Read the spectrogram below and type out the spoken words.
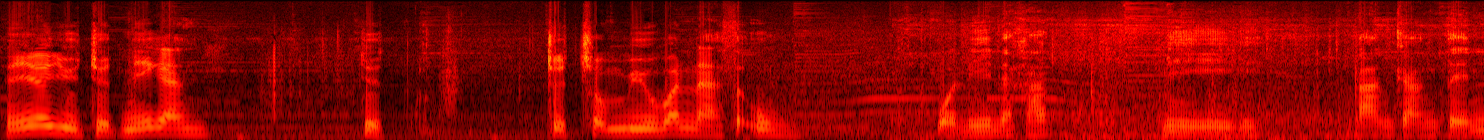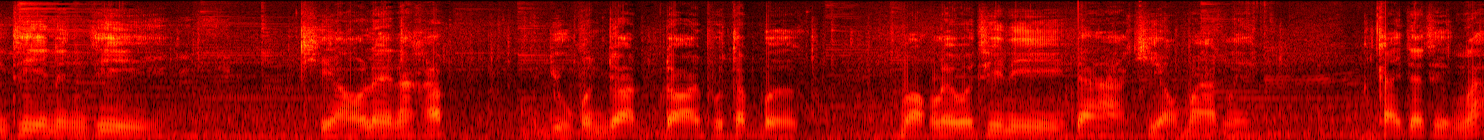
นี่เราอยู่จุดนี้กัน จุดชมวิวบ้านนาสะอุ้งวันนี้นะครับ มีลานกลางเต็นท์ที่หนึ่งที่เขียวเลยนะครับ อยู่บนยอดดอยพุทธเบิก บอกเลยว่าที่นี่หญ้าเขียวมากเลยใกล้จะถึงละ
